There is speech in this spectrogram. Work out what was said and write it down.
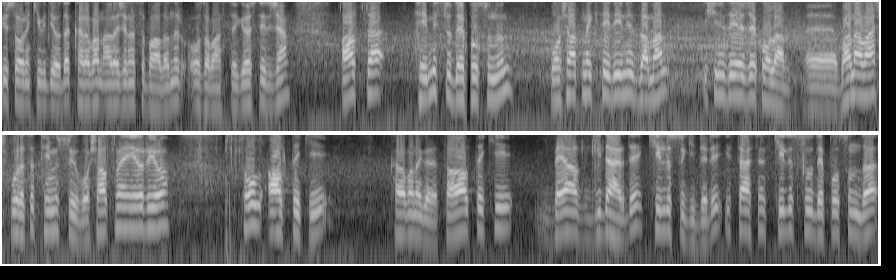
bir sonraki videoda karavan araca nasıl bağlanır o zaman size göstereceğim. Altta temiz su deposunun boşaltmak istediğiniz zaman işinize yarayacak olan e, vana var. Burası temiz suyu boşaltmaya yarıyor. Sol alttaki karavana göre sağ alttaki beyaz gider de kirli su gideri. İsterseniz kirli su deposunda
